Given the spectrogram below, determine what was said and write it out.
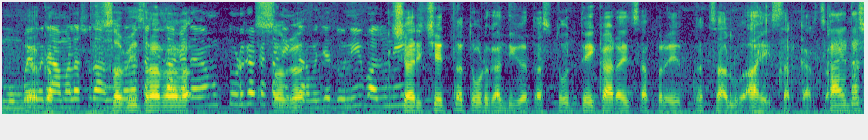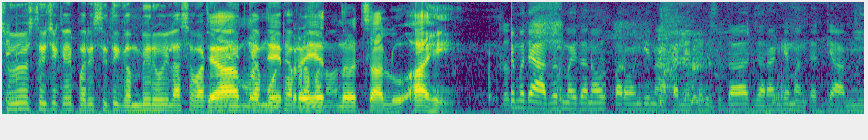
मुंबईमध्ये आम्हाला सुद्धा आंदोलनासाठी संविधानाला- जागा द्याव्या. मग तोडगा कसा सगळं- निघणार म्हणजे दोन्ही बाजूनी चर्चेतनं तोडगा निघत असतो ते काढायचा प्रयत्न चालू आहे सरकारचा कायदा सुव्यवस्थेची काही परिस्थिती गंभीर होईल असं वाटतं का? इतक्या त्यामध्ये मोठ्या प्रमाणावर? प्रयत्न चालू आहे मध्ये आझाद मैदानावर परवानगी नाकारली तरी सुद्धा जरांगे म्हणतात की आम्ही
